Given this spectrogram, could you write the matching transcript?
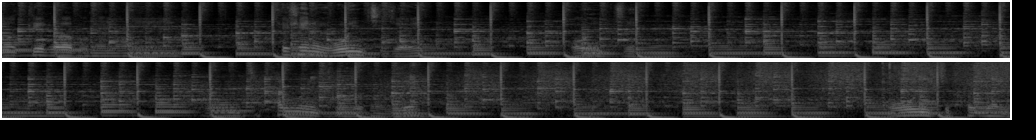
어깨가 보면은 표시는 5인치죠 5인치 8mm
